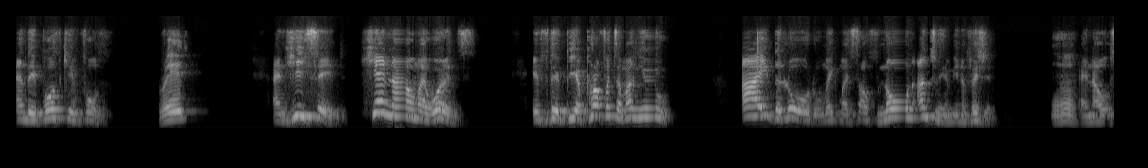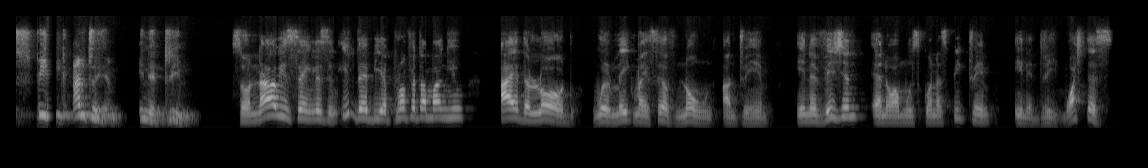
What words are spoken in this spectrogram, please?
And they both came forth. Read. And he said, Hear now my words. If there be a prophet among you, I, the Lord, will make myself known unto him in a vision, Mhm. and I will speak unto him in a dream. So now he's saying, listen, if there be a prophet among you, I, the Lord, will make myself known unto him in a vision, and I'm going to speak to him in a dream. Watch this.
